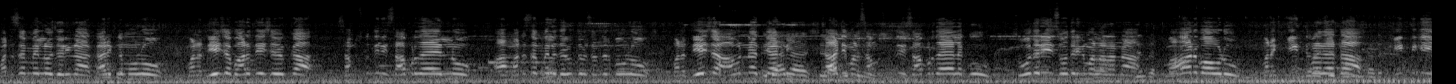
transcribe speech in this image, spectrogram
మత సమ్మేళనలో జరిగిన కార్యక్రమంలో మన దేశ భారతదేశ యొక్క సంస్కృతిని సాంప్రదాయాలను ఆ మత సమ్మేళనం జరుగుతున్న సందర్భంలో మన దేశ ఔన్నత్యాన్ని దాటి మన సంస్కృతి సాంప్రదాయాలకు సోదరి సోదరిని మళ్ళన్న మహానుభావుడు మన కీర్తి ప్రదాత కీర్తికి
